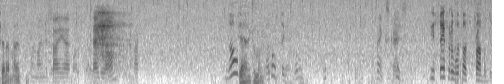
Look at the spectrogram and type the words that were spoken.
Shut up, man. Don't mind if I uh, tag along? No. Yeah, come on. I don't think so. Thanks, guys. He's safer with us, probably.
